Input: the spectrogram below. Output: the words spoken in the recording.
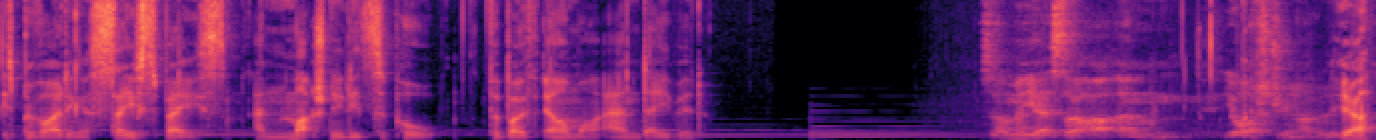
is providing a safe space and much needed support for both Elmar and David. So, I mean, yeah, so um, you're Austrian, I believe. Yeah.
